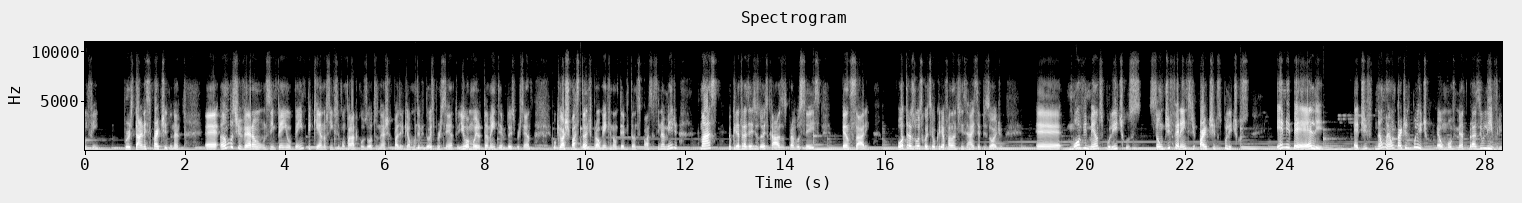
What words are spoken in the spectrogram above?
enfim, por estar nesse partido, né? É, ambos tiveram um desempenho bem pequeno, assim, se comparado com os outros, né? Acho que o Padre Kelmo teve 2% e o Amoeiro também teve 2%, o que eu acho bastante para alguém que não teve tanto espaço assim na mídia, mas eu queria trazer esses dois casos para vocês pensarem. Outras duas coisas que eu queria falar antes de encerrar esse episódio. É, movimentos políticos são diferentes de partidos políticos. MBL é não é um partido político, é o Movimento Brasil Livre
